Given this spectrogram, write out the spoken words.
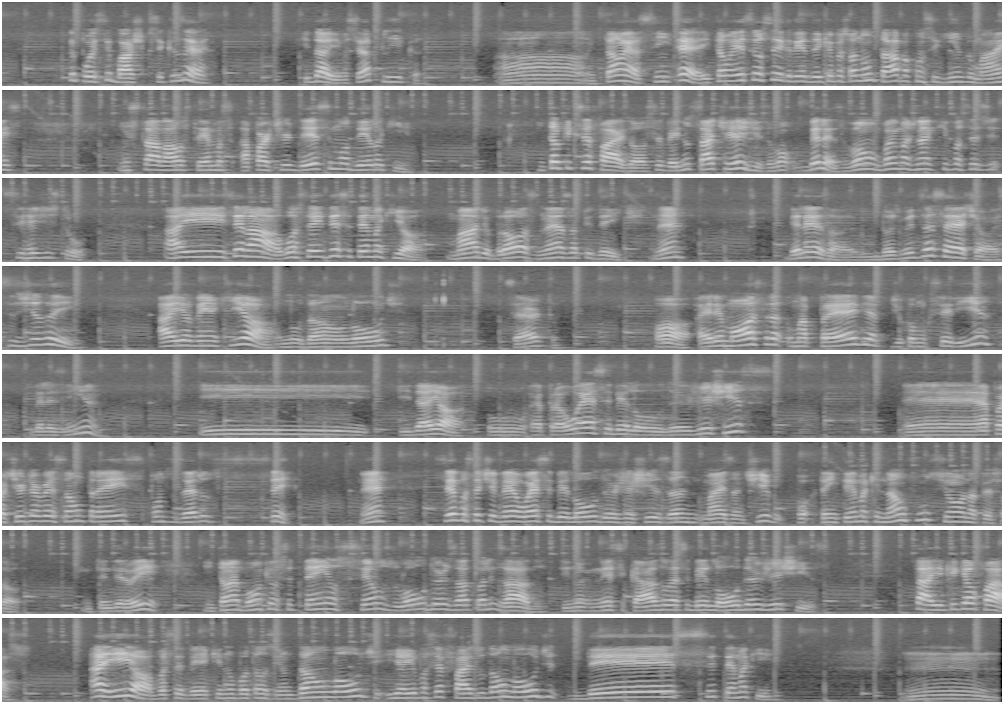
Depois você baixa o que você quiser. E daí você aplica. Ah, então é assim. É, então esse é o segredo aí que o pessoal não tava conseguindo mais instalar os temas a partir desse modelo aqui. Então o que, que você faz? Ó, você vem no site e registra. Beleza, vamos imaginar que você se registrou. Aí, sei lá, eu gostei desse tema aqui, ó. Mario Bros NES Update, né? Beleza, ó, 2017, ó, esses dias aí. Aí eu venho aqui, ó, no download, certo? Ó, aí ele mostra uma prévia de como que seria, belezinha? E, e daí, ó, o, é para USB Loader GX, é a partir da versão 3.0C, né? Se você tiver o USB Loader GX an mais antigo, tem tema que não funciona, pessoal. Entenderam aí? Então é bom que você tenha os seus loaders atualizados. E no, nesse caso, o USB Loader GX. Tá, e o que, que eu faço? Aí, ó, você vem aqui no botãozinho Download e aí você faz o download desse tema aqui. Hum.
